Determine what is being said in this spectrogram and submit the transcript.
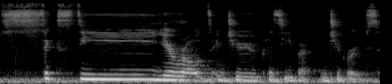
60 year olds into placebo into groups.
